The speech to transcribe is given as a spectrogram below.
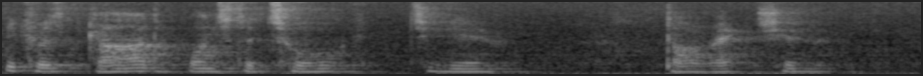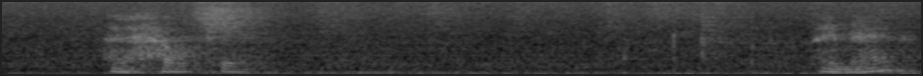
Because God wants to talk to you, direct you, and help you. Amen.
